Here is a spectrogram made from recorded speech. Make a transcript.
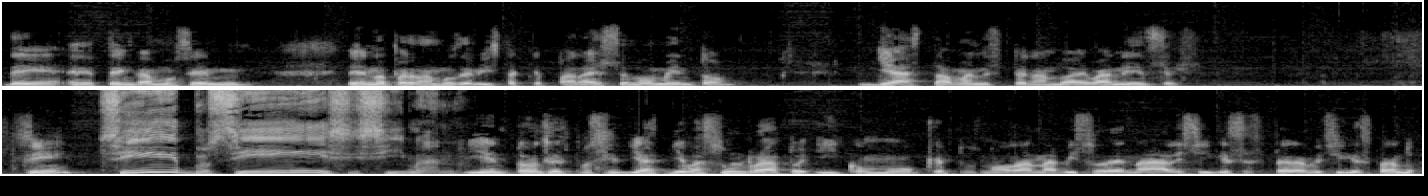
de- eh, tengamos en, eh, no perdamos de vista que para ese momento ya estaban esperando a Evanenses. ¿Sí? Sí, pues sí, sí, sí, mano. Y entonces, pues si ya llevas un rato y como que pues no dan aviso de nada y sigues esperando y sigues esperando.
